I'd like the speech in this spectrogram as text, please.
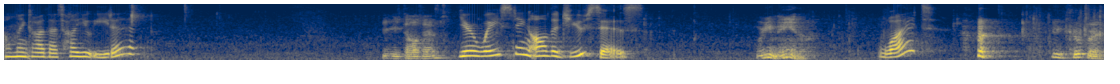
Oh my god, that's how you eat it? You eat the whole thing? You're wasting all the juices. What do you mean? What? you Cooper.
